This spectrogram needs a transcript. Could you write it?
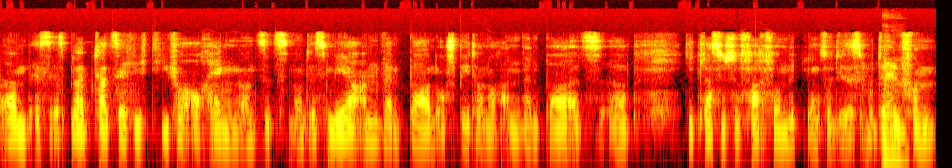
Ähm, es, es bleibt tatsächlich tiefer auch hängen und sitzen und ist mehr anwendbar und auch später noch anwendbar als äh, die klassische Fachvermittlung, so dieses Modell mhm. von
